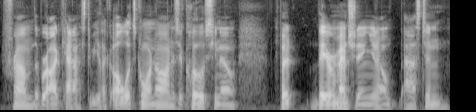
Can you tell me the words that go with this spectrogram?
from the broadcast to be like, oh, what's going on? Is it close? You know, but they were mentioning, you know, Aston,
